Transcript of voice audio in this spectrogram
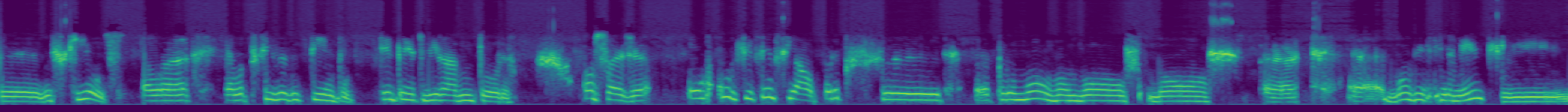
de, de skills, ela, ela precisa de tempo, tempo em atividade motora. Ou seja, é um recurso essencial para que se uh, promovam bons, bons, uh, uh, bons ensinamentos e,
